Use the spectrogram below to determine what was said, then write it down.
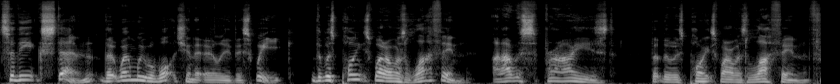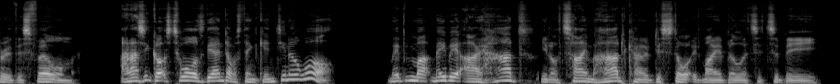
To the extent that when we were watching it earlier this week, there was points where I was laughing and I was surprised that there was points where I was laughing through this film. And as it got towards the end, I was thinking, do you know what? Maybe my, maybe I had, you know, time had kind of distorted my ability to be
